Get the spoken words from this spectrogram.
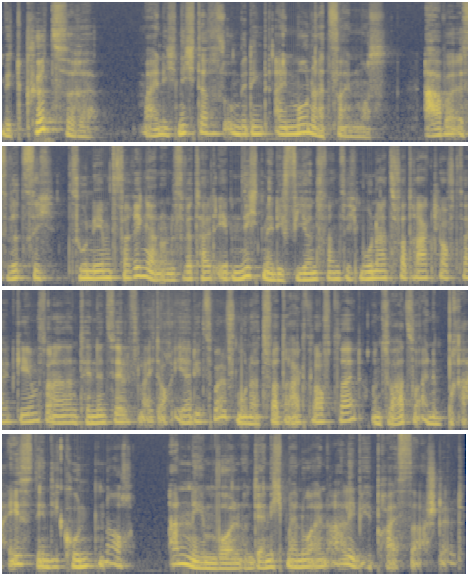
Mit kürzere meine ich nicht, dass es unbedingt ein Monat sein muss. Aber es wird sich zunehmend verringern und es wird halt eben nicht mehr die 24 Monats Vertragslaufzeit geben, sondern dann tendenziell vielleicht auch eher die 12 Monats Vertragslaufzeit und zwar zu einem Preis, den die Kunden auch annehmen wollen und der nicht mehr nur ein Alibi-Preis darstellt.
